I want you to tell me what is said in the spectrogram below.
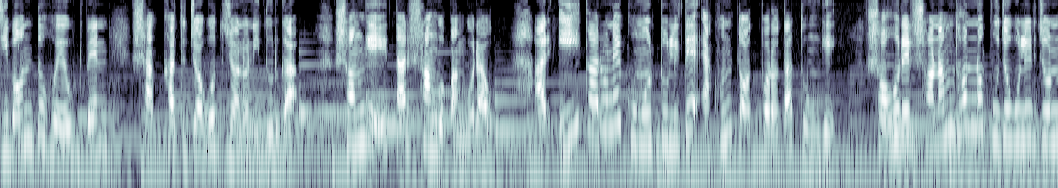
জীবন্ত হয়ে উঠবেন সাক্ষাৎ জগৎ জননী দুর্গা, সঙ্গে তার সাঙ্গপাঙ্গরাও। আর এই কারণে কুমোরটুলিতে এখন তৎপরতা তুঙ্গে। শহরের স্বনামধন্য পুজোগুলির জন্য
